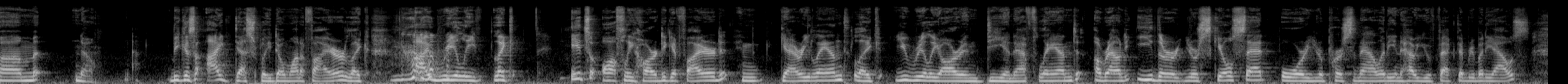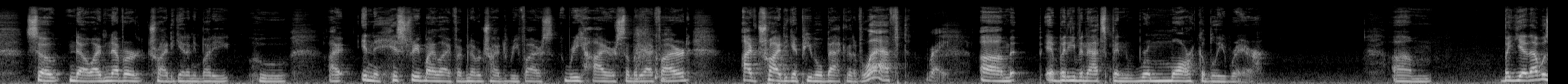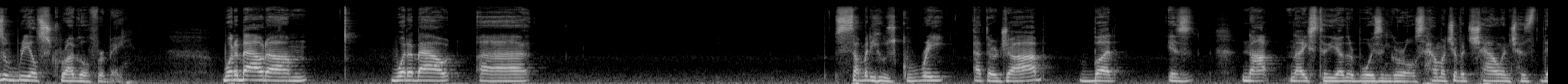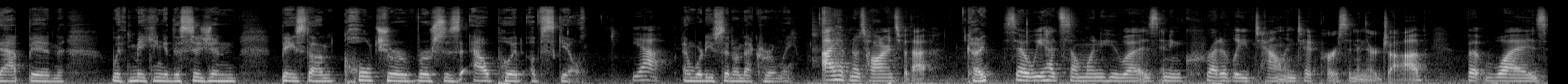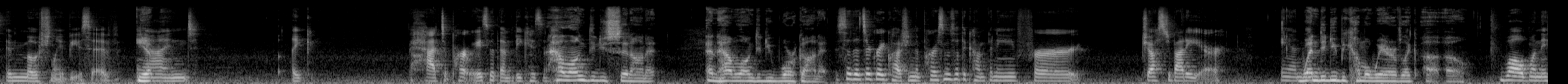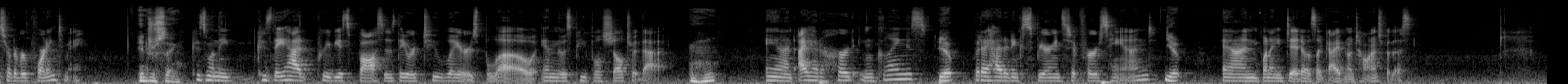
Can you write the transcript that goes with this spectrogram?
No. No. Because I desperately don't want to fire. Like, I really, like, it's awfully hard to get fired in Gary land. Like, you really are in DNF land around either your skill set or your personality and how you affect everybody else. So, no, I've never tried to get anybody who I, in the history of my life, I've never tried to refire, rehire somebody I fired. I've tried to get people back that have left. Right. Um, but even that's been remarkably rare. Um, but yeah, that was a real struggle for me. What about um, what about uh, somebody who's great at their job but is not nice to the other boys and girls? How much of a challenge has that been with making a decision based on culture versus output of skill? Yeah. And where do you sit on that currently? I have no tolerance for that. Okay. So we had someone who was an incredibly talented person in their job, but was emotionally abusive Yep. and like had to part ways with them because How long did you sit on it? And how long did you work on it? so that's a great question. The person was with the company for just about a year. And When did you become aware of like, uh oh, well, when they started reporting to me. interesting? because when they because they had previous bosses they were two layers below and those people sheltered that Mm-hmm. And i had heard inklings Yep, but i hadn't experienced it firsthand yep. and when i did i was like i have no tolerance for this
